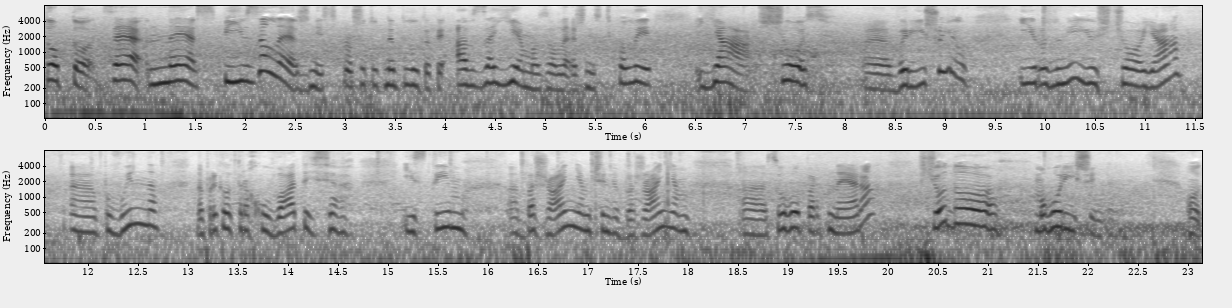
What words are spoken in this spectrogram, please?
Тобто це не співзалежність, прошу тут не плутати, а взаємозалежність, коли я щось е, вирішую і розумію, що я повинна, наприклад, рахуватися із тим е, бажанням чи небажанням е, свого партнера щодо мого рішення. От,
